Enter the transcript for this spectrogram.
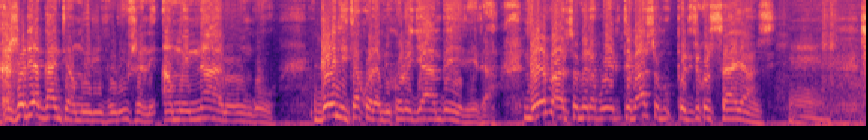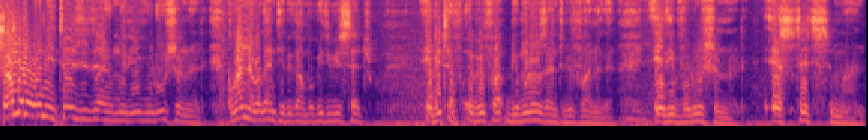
kasoli aga nti amwe revolution amwe nalongo then takola mikolo gyambeerera naye basomera tebasoma political science. Somebody when he tells you that amwe revolutionary kubanga nabaga nti ebigambo biri bisatu. Bimulowooza nti bifaanagana a revolutionary a statesman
